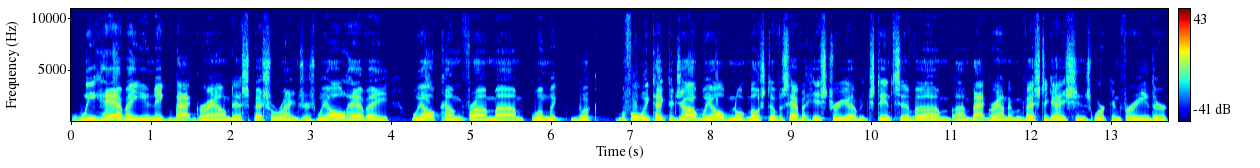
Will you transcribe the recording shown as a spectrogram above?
we have a unique background as special rangers. We all have a we all come from um, when we before we take the job. We all most of us have a history of extensive um, um, background of investigations, working for either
